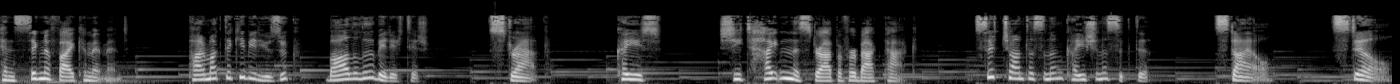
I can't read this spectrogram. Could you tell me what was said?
can signify commitment. parmaktaki bir yüzük, bağlılığı belirtir. Strap, kayış, She tightened the strap of her backpack. sırt çantasının kayışını sıktı. Style, still,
